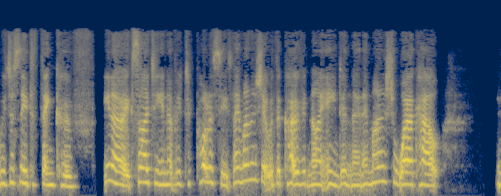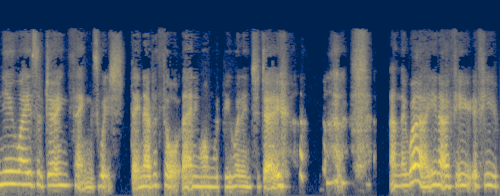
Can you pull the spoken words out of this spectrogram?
We just need to think of, you know, exciting innovative policies. They managed it with the COVID 19, didn't they? They managed to work out new ways of doing things which they never thought that anyone would be willing to do. and they were, you know, if you if you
